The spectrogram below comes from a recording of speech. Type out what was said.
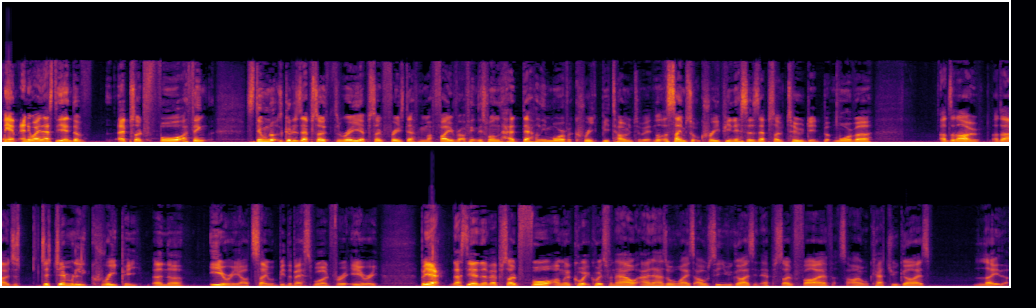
yeah, anyway, that's the end of episode four. I think still not as good as episode three. Episode three is definitely my favourite. I think this one had definitely more of a creepy tone to it. Not the same sort of creepiness as episode two did, but more of a I don't know. I don't know. Just just generally creepy and uh, eerie. I'd say would be the best word for it. Eerie. But yeah, that's the end of episode four. I'm going to call it quits for now. And as always, I'll see you guys in episode five. So I will catch you guys later.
